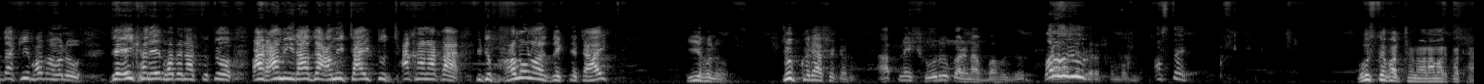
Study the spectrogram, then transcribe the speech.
রাসপদ্দা কীভাবে হলো? যে এইখানে এইভাবে নাচতেছো আর আমি রাজা আমি চাই একটু ঝাঁকা নাকা একটু ভালো নাচ দেখতে চাই। কি হলো? চুপ করে আসো কেন? আপনি শুরু করেন আব্বা হুজুর। বড় হুজুর। সম্ভব না। আস্তে। বুঝতে পারছ না আর আমার কথা?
